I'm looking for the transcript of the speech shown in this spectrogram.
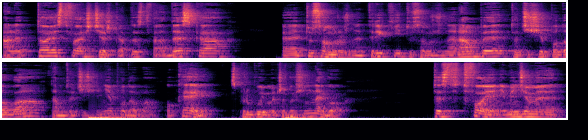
ale to jest twoja ścieżka, to jest twoja deska, e, tu są różne triki, tu są różne rampy, to ci się podoba, tam to ci się nie podoba. Okej, okay, spróbujmy czegoś innego to jest twoje, nie będziemy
